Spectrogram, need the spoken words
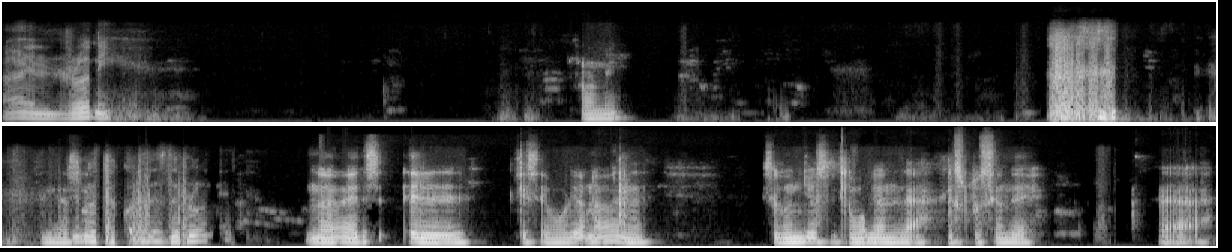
Ah, el Ronnie. Ronnie. ¿Quién es ¿Ya no te acuerdas de Ronnie? No, es el que se murió, ¿no? En- según yo, es el que murió en la explosión de la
